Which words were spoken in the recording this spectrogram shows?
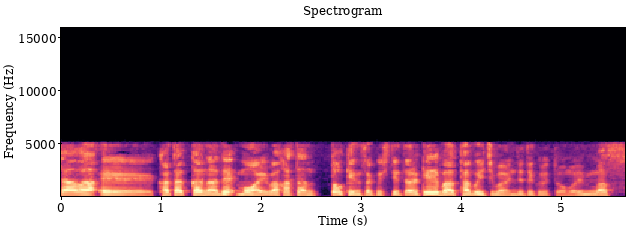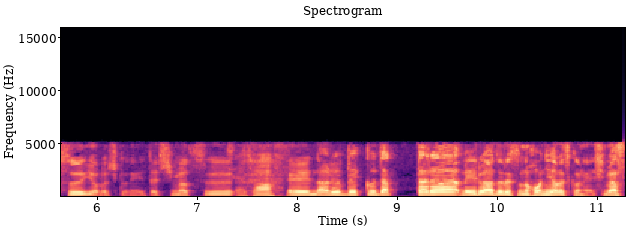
ターは、えーカタカナでモアイワカタンと検索していただければ多分一番に出てくると思います。よろしくお願いいたします。お願いします。えーなるべくだったらメールアドレスの方によろしくお願いします。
